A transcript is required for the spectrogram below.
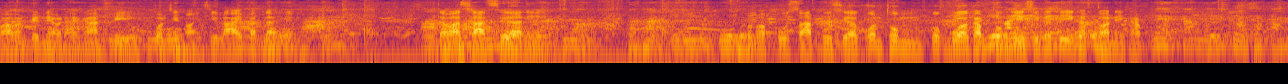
ว่ามันเป็นแนวใดงานฟรีคนสิหน่อยสิหลายปันใดแต่ว่าศาสเสื้อนี่ ประธานเจดีย์หลวงปู่คนว่าปูสาดปูเสือคนทุ่มกลัวๆครับทุ่มยี่สิบนาทีครับตอนนี้ครับแลกตังเหรียญเป็นสตังค์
